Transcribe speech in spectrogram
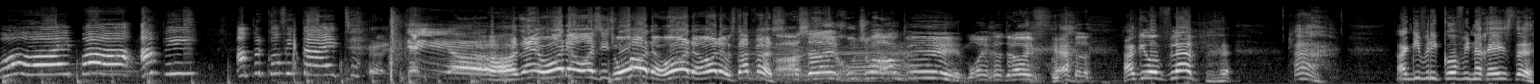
Hoi, pa, Ampie. Amper koffietyd. Ja, nee, hoor ons is hoor, hoor, hoor, stap vas. As hy goed so, Ampie. Mooi gedryf. Ja. Dankie oom Flip. Ah. Dankie vir die koffie na Hester.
